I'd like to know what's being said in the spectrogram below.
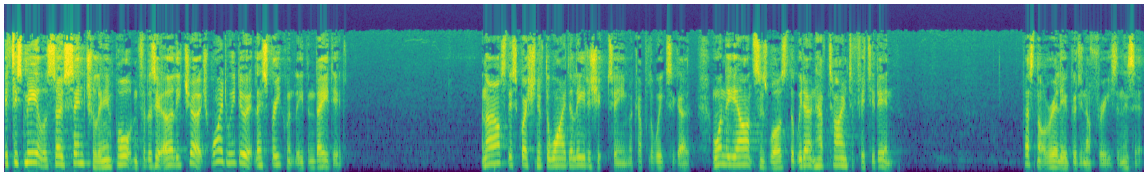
If this meal is so central and important for the early church, why do we do it less frequently than they did? And I asked this question of the wider leadership team a couple of weeks ago. And one of the answers was that we don't have time to fit it in. That's not really a good enough reason, is it?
